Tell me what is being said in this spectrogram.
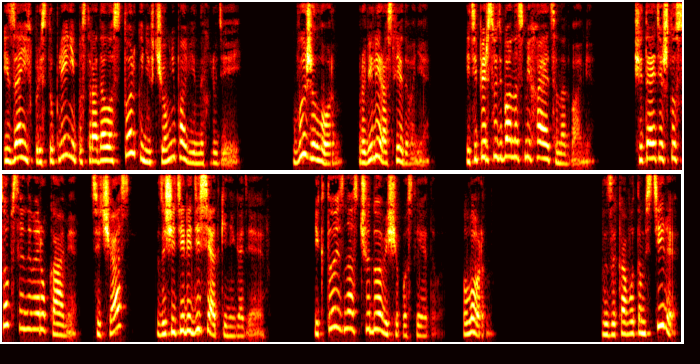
Из-за их преступлений пострадало столько ни в чем не повинных людей. Вы же, Лорн, провели расследование. И теперь судьба насмехается над вами. Считаете, что собственными руками сейчас защитили десятки негодяев. И кто из нас чудовище после этого? Лорн. «Вы за кого-то мстили?»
